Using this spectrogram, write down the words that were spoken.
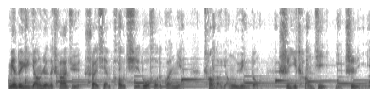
面对于洋人的差距，率先抛弃落后的观念，倡导洋务运动，师夷长技以制夷。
